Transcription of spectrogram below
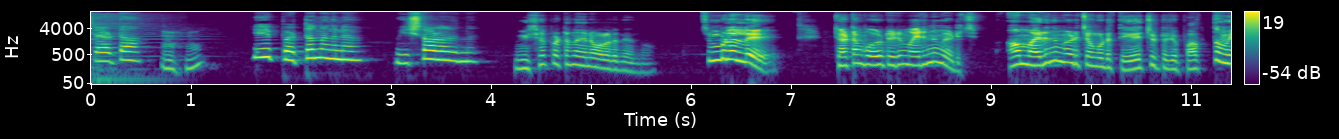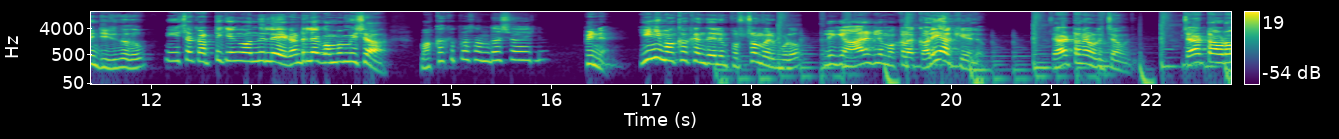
ചേട്ടാ ഈ പെട്ടെന്ന് എങ്ങനെ മീശ വളരുന്നു? മീശ പെട്ടെന്ന് എങ്ങനെ വളരുന്നതെന്നോ സിമ്പിൾ അല്ലേ ചേട്ടൻ പോയിട്ട് ഒരു മരുന്ന് മേടിച്ചു. ആ മരുന്ന് മേടിച്ച് അങ്ങോട്ട് തേച്ചിട്ടൊരു പത്ത് മിനിറ്റ് ഇരുന്നതും മീശ കട്ടിക്കങ്ങ് വന്നില്ലേ? കണ്ടില്ലേ കൊമ്പം മീശ? മക്കൾക്ക് ഇപ്പൊ സന്തോഷമായല്ലോ. പിന്നെ ഇനി മക്കൾക്ക് എന്തെങ്കിലും പ്രശ്നം വരുമ്പോഴോ അല്ലെങ്കിൽ ആരെങ്കിലും മക്കളെ കളിയാക്കിയാലോ ചേട്ടനെ വിളിച്ചാൽ മതി. ചേട്ടൻ അവിടെ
